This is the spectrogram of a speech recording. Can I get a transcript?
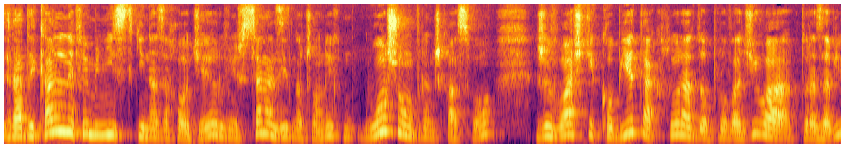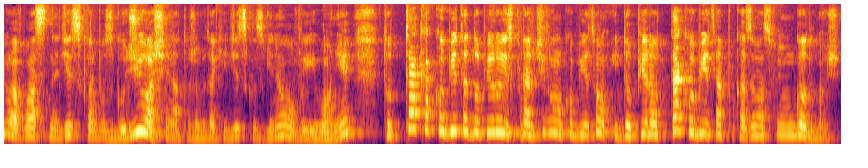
radykalne feministki na Zachodzie, również w Stanach Zjednoczonych, głoszą wręcz hasło, że właśnie kobieta, która doprowadziła, która zabiła własne dziecko albo zgodziła się na to, żeby takie dziecko zginęło w jej łonie, to taka kobieta dopiero jest prawdziwą kobietą i dopiero ta kobieta pokazała swoją godność.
